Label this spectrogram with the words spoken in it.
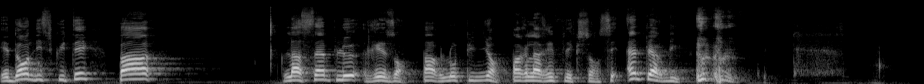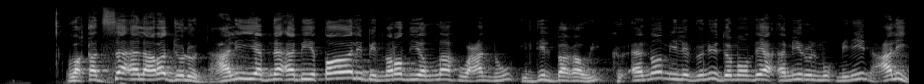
et d'en discuter par la simple raison, par l'opinion, par la réflexion. C'est interdit. وقد سأل رجل علي بن أبي طالب رضي الله عنه il dit le Barawi qu'un homme il est venu demander à Amir al-Mu'minin Ali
